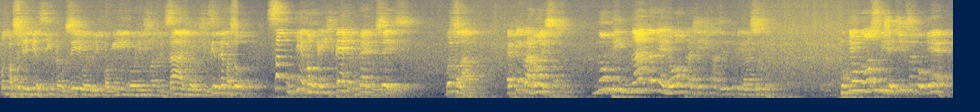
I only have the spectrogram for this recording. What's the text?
Quando o pastor Jeremias liga para você, ou eu ligo para alguém, ou a gente manda mensagem, ou a gente visita, né, pastor? Sabe por que, irmão, que a gente pega no pé de vocês? Vou te falar. É porque para nós, pastor, não tem nada melhor para a gente fazer do que pegar seu pé. Porque o nosso objetivo, sabe qual é?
